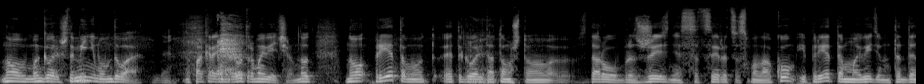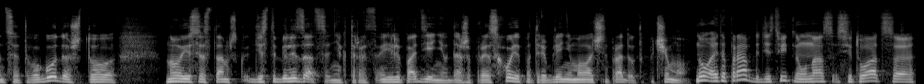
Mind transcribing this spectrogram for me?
Но мы говорим, что минимум два. Да. Ну, по крайней мере, утром и вечером. Но, но при этом вот, это говорит о том, что здоровый образ жизни ассоциируется с молоком, и при этом мы видим тенденцию этого года, что но если там дестабилизация некоторая или падение даже происходит, потребление молочных продуктов. Почему? Ну, это правда. Действительно, у нас ситуация...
